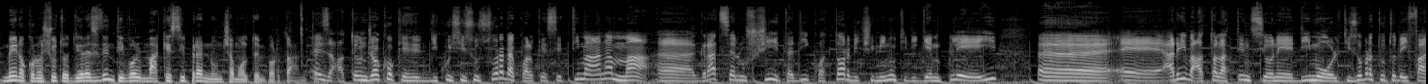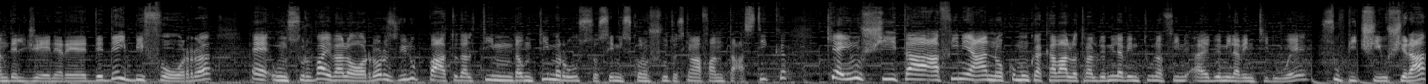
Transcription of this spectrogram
meno conosciuto di Resident Evil ma che si preannuncia molto importante. Esatto, è un gioco che, di cui si sussurra da qualche settimana ma eh, grazie all'uscita di 14 minuti di gameplay eh, è arrivato all'attenzione di molti, soprattutto dei fan del genere. The Day Before è un survival horror sviluppato team, da un team russo semi sconosciuto, si chiama Fantastic, che è in uscita a fine anno, comunque a cavallo tra il 2021 e il 2022. Su PC uscirà,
